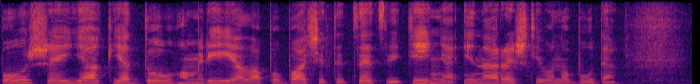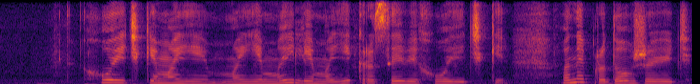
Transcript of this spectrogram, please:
Боже, як я довго мріяла побачити це цвітіння, і нарешті воно буде. Хоїчки мої, мої милі, мої красиві хоїчки. Вони продовжують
